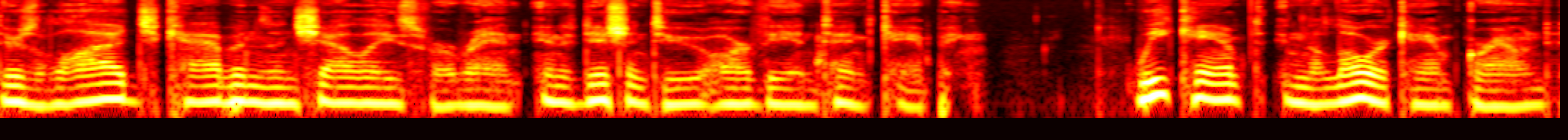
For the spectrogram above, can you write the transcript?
There's a lodge, cabins, and chalets for rent, in addition to RV and tent camping. We camped in the lower campground,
